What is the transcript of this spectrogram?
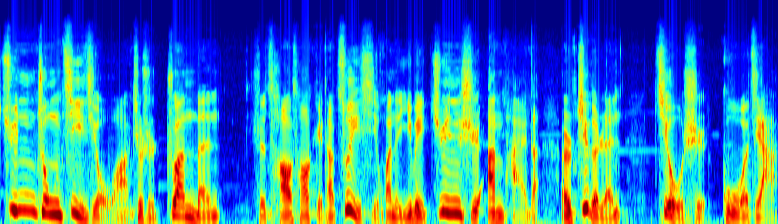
军中祭酒啊，就是专门是曹操给他最喜欢的一位军师安排的，而这个人就是郭嘉。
